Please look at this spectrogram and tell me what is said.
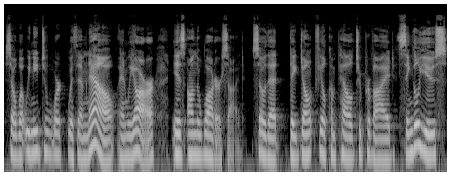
So what we need to work with them now and we are is on the water side so that they don't feel compelled to provide single use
